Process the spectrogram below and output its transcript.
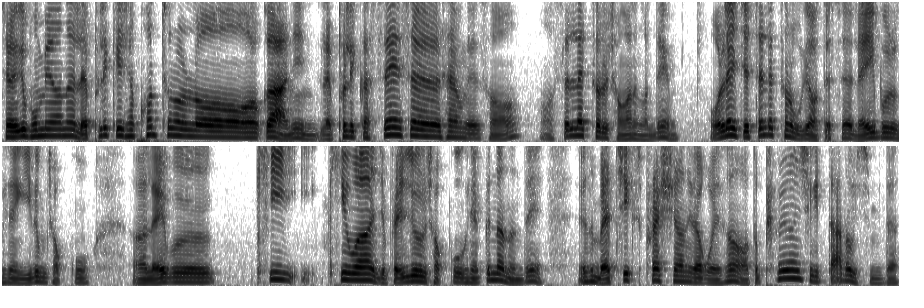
자, 여기 보면은 replication controller가 아닌 ReplicaSet을 사용해서 어, selector를 정하는 건데 원래 이제 selector는 우리 어땠어요? 레이블 그냥 이름 적고 어, 레이블 key, key와 이제 value를 적고 그냥 끝났는데 여기서 match expression이라고 해서 어떤 표현식이 따로 있습니다.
